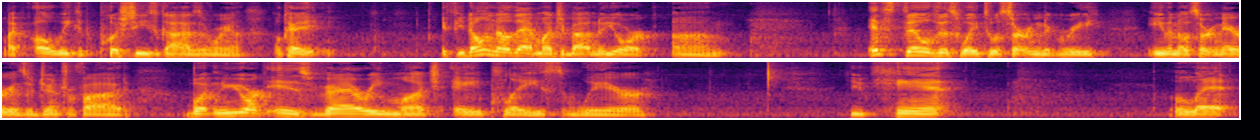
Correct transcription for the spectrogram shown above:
like oh we could push these guys around okay if you don't know that much about new york um, it's still this way to a certain degree even though certain areas are gentrified but new york is very much a place where you can't let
